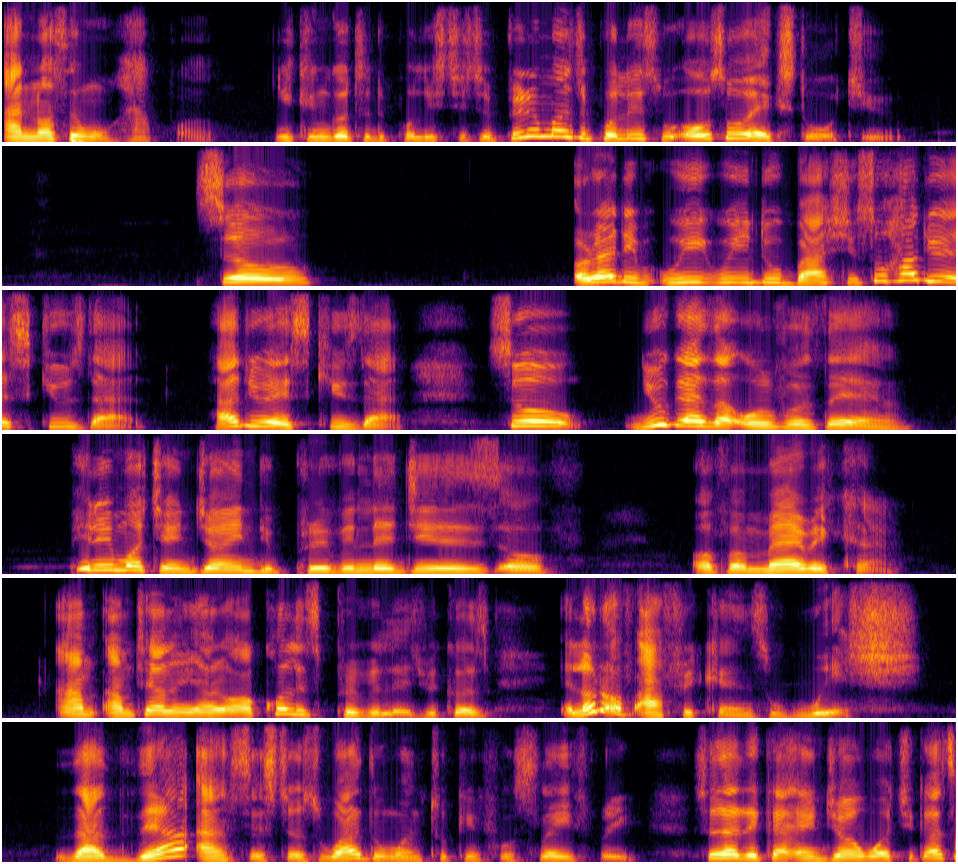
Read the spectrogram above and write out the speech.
and nothing will happen. You can go to the police station. Pretty much the police will also extort you. So already we, we do bashing. So how do you excuse that? How do you excuse that? So you guys are over there pretty much enjoying the privileges of of America. I'm I'm telling you, I'll call it privilege because a lot of Africans wish that their ancestors were the one taken for slavery so that they can enjoy what you guys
